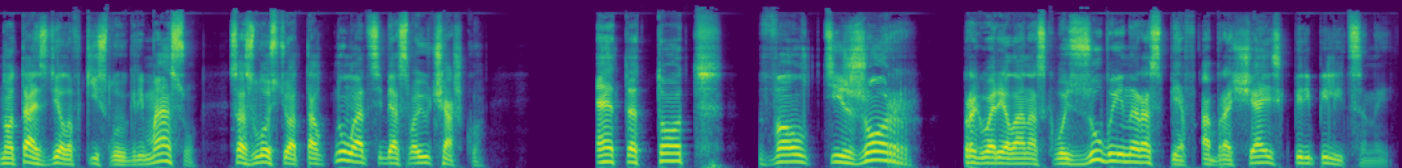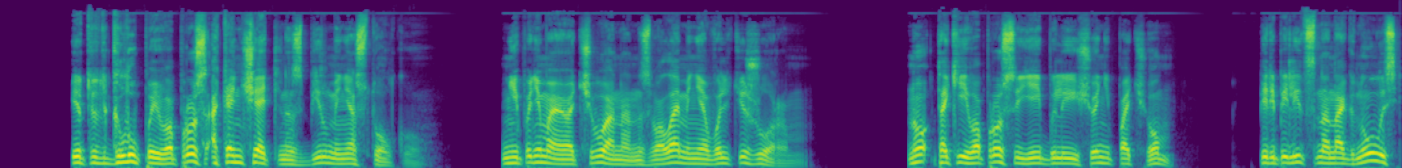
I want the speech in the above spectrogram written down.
но та, сделав кислую гримасу, со злостью оттолкнула от себя свою чашку. «Это тот...» «Волтижер!» — проговорила она сквозь зубы и нараспев, обращаясь к Перепелицыной. Этот глупый вопрос окончательно сбил меня с толку. Не понимаю, отчего она назвала меня вольтижером. Но такие вопросы ей были еще нипочем. Перепелицына нагнулась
